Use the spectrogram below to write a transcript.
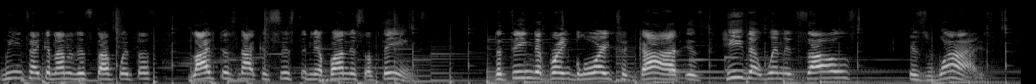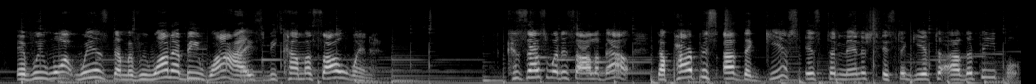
We ain't taking none of this stuff with us. Life does not consist in the abundance of things. The thing that brings glory to God is he that winneth souls is wise. If we want wisdom, if we want to be wise, become a soul winner. Because that's what it's all about. The purpose of the gifts is to minister, is to give to other people.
